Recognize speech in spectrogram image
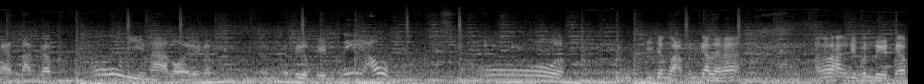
แปดตันครับ โอ้นี่หน้าลอยเลยครับกระเทือบพินนี่เอาโอ้มีจังหวะเหมือนกันเลยฮะข้างล่างดินมันหนืดครับ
